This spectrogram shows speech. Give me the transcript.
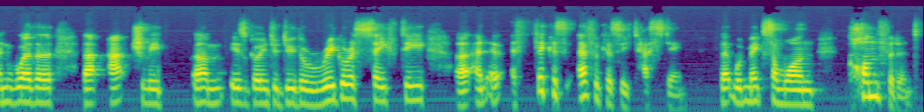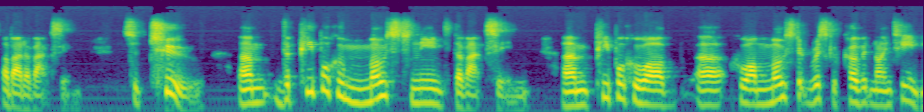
and whether that actually um, is going to do the rigorous safety uh, and efficacy, efficacy testing that would make someone confident about a vaccine. So, two, um, the people who most need the vaccine um, people who are uh, who are most at risk of COVID 19,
